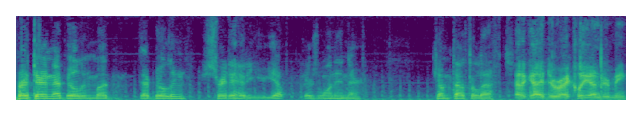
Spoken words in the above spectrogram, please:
Right there in that building, mud. That building, straight ahead of you. Yep, there's one in there. Jumped out the left. Got a guy directly under me.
